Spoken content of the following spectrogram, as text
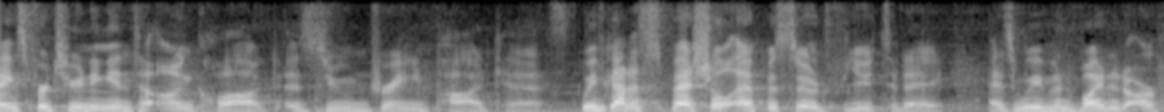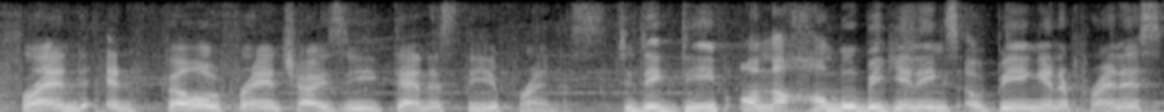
Thanks for tuning in to Unclogged, a Zoom Drain podcast. We've got a special episode for you today as we've invited our friend and fellow franchisee, Dennis the Apprentice, to dig deep on the humble beginnings of being an apprentice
